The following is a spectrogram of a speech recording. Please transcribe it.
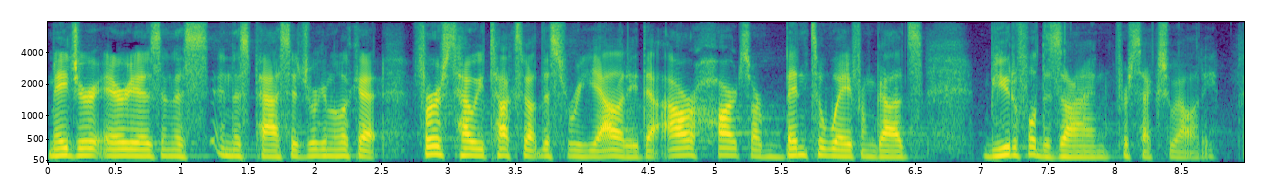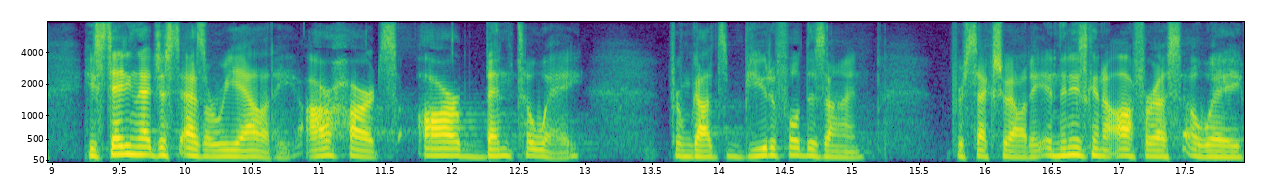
major areas in this, in this passage. We're going to look at first how he talks about this reality that our hearts are bent away from God's beautiful design for sexuality. He's stating that just as a reality. Our hearts are bent away from God's beautiful design for sexuality. And then he's going to offer us a way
